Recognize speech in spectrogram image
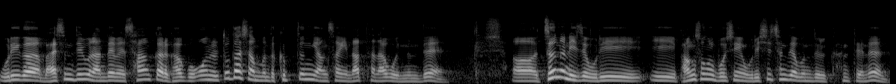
우리가 말씀드리고 난 다음에 상한가를 가고 오늘 또다시 한 번 더 급등 양상이 나타나고 있는데 어, 저는 이제 우리 이 방송을 보시는 우리 시청자분들한테는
